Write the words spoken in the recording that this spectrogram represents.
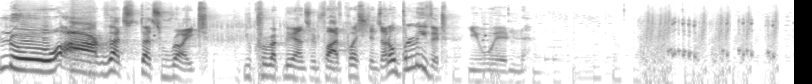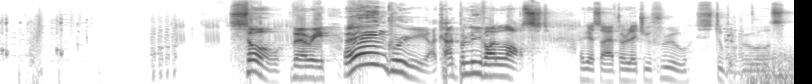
no! Ah, that's, that's right. You correctly answered five questions. I don't believe it. You win. So very angry! I can't believe I lost. I guess I have to let you through. Stupid rules.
